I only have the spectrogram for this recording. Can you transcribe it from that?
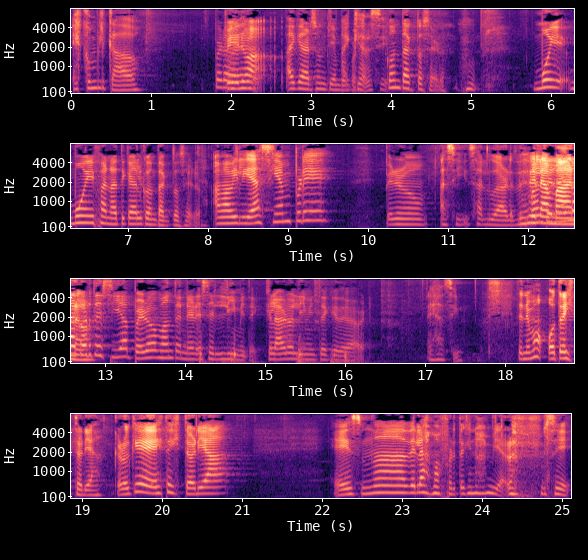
es complicado. Pero, Pero, hay que darse un tiempo. hay pues. que darse- Contacto cero. Muy, muy fanática del contacto cero. Amabilidad siempre, pero así, saludar desde Mantener la mano. la cortesía, pero mantener ese límite, claro límite que debe haber. Es así. Tenemos otra historia. Creo que esta historia es una de las más fuertes que nos enviaron. Sí.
